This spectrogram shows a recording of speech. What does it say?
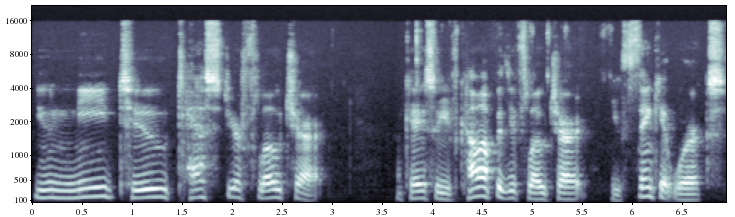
you need to test your flowchart. Okay, so you've come up with your flowchart, you think it works.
